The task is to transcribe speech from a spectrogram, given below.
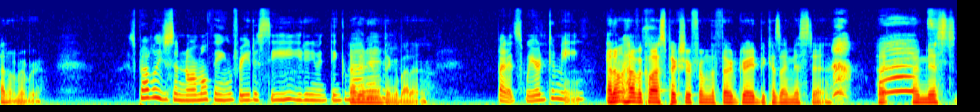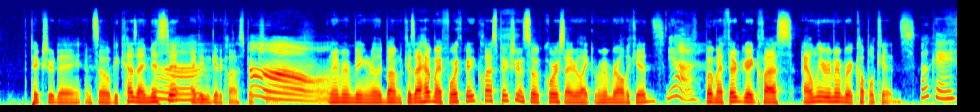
I don't remember. It's probably just a normal thing for you to see. You didn't even think about it. I didn't it. even think about it. But it's weird to me. I don't have a class picture from the third grade because I missed it. I, I missed picture day, and so because I missed it, I didn't get a class picture. Oh. And I remember being really bummed because I have my fourth grade class picture, and so of course I like remember all the kids. Yeah. But my third grade class, I only remember a couple kids. Okay.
